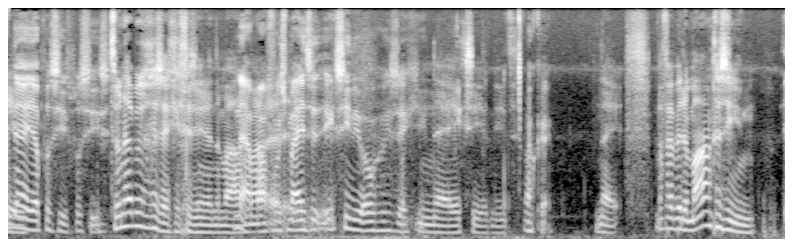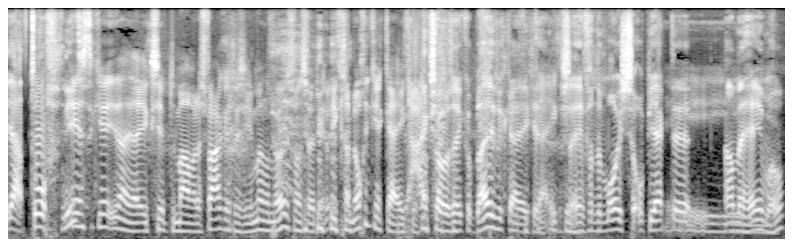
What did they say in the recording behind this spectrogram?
Ah, nee, ja, precies, precies. Toen heb ik een gezichtje gezien in de maan. nou, maar, volgens eh, mij is het, ik zie nu ook een gezichtje. Nee, ik zie het niet. Oké. Nee. Maar we hebben de maan gezien. Ja, tof, De niet? eerste keer, nou ja, ik heb de maan wel eens vaker gezien, maar nog nooit van zo dicht. Ik ga nog een keer kijken. Ja, ik zou zeker blijven kijken. Kijken. Het is een van de mooiste objecten Hey. aan de hemel.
